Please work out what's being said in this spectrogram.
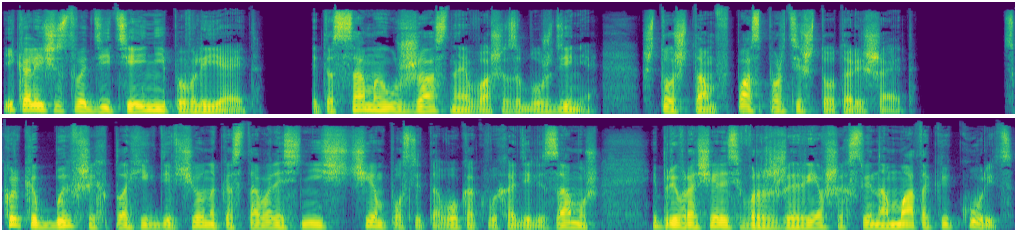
И количество детей не повлияет. Это самое ужасное ваше заблуждение, что штамп в паспорте что-то решает. Сколько бывших плохих девчонок оставались ни с чем после того, как выходили замуж и превращались в разжиревших свиноматок и куриц,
